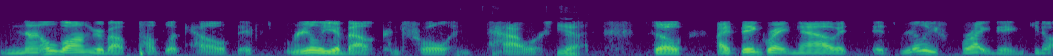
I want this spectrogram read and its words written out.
no longer about public health. It's really about control and power. Yeah. So I think right now it's it's really frightening. You know,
